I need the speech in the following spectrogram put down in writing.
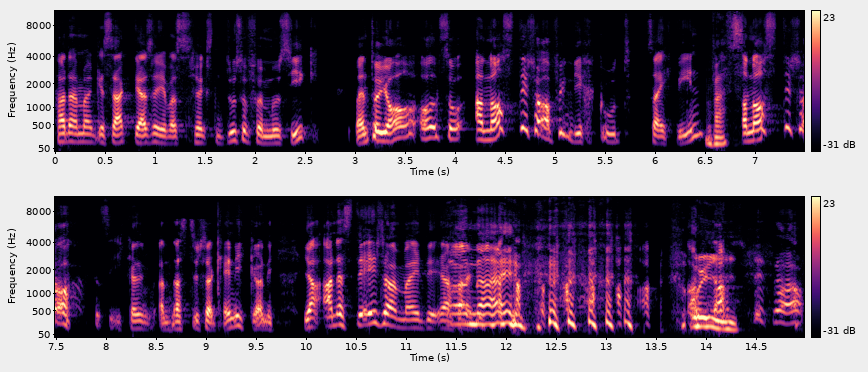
hat einmal gesagt, ja, also, was hörst denn du so für Musik? Meint er, ja, also Anastasia finde ich gut. Sag ich, wen? Was? Anastasia. Ich kann, Anastasia kenne ich gar nicht. Ja, Anastasia meinte er. Oh halt. nein. Ui. Anastasia.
